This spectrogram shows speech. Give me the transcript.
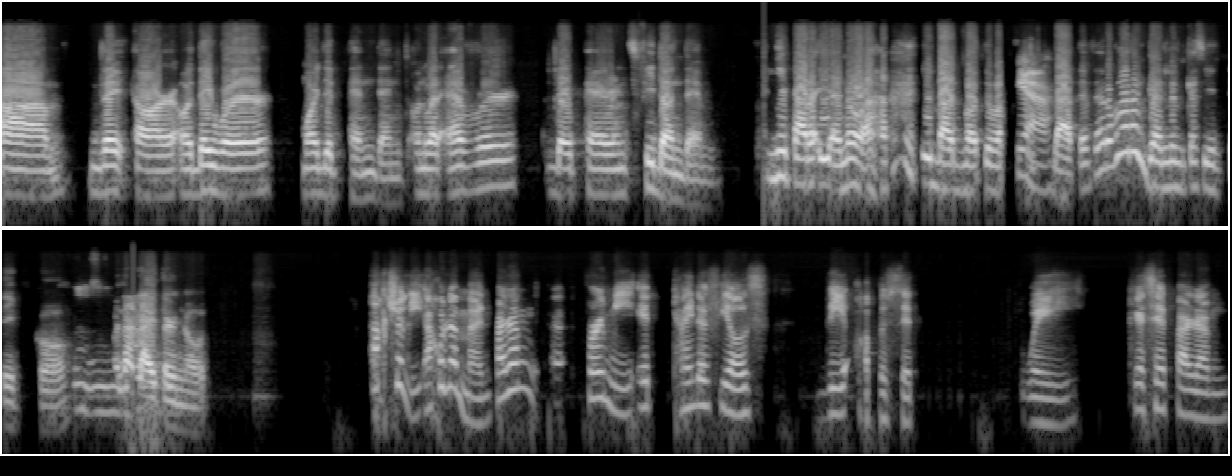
um, they are or they were more dependent on whatever their parents feed on them. Hindi para i-ano ah, i-badmouth yung Yeah. dati. Pero parang ganun kasi yung take ko. Mm-mm. On a lighter note. Actually, ako naman, parang uh, for me, it kind of feels the opposite way. Kasi parang,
